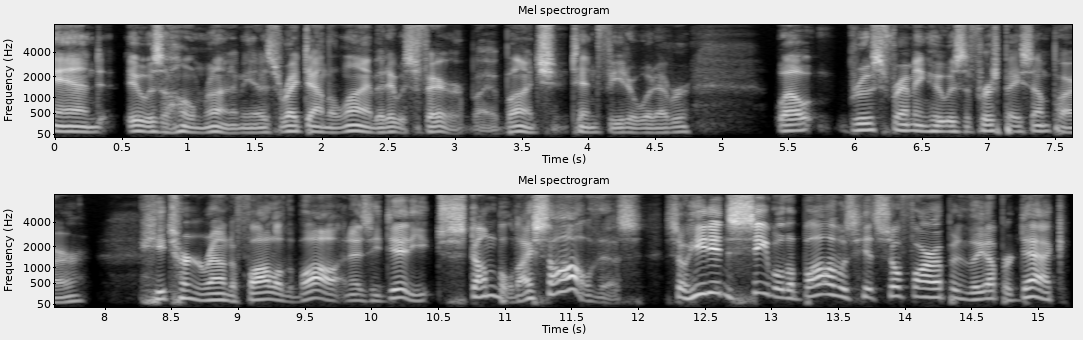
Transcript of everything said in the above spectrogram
and it was a home run. I mean, it was right down the line, but it was fair by a bunch, 10 feet or whatever. Well, Bruce Froemming, who was the first base umpire, he turned around to follow the ball. And as he did, he stumbled. I saw all this. So he didn't see, well, the ball was hit so far up into the upper deck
